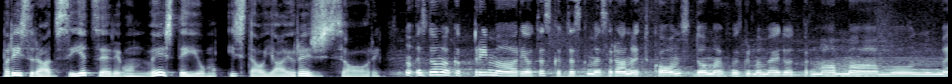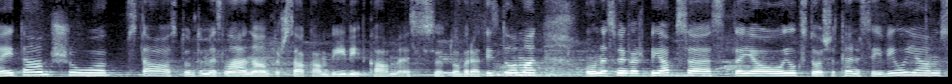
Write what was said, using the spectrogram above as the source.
Par izrādes ieceri un vēstījumu iztaujāju režisori. Nu, es domāju, ka primāri jau tas, ka, tas, ka mēs ar Anētu Konstu domājam, ka mēs gribam veidot par mamām un meitām šo stāstu, un tad mēs lēnām tur sākām bīdīt, kā mēs to varētu izdomāt. Un es vienkārši biju apsēsta jau ilgstoši ar Tennessee Williams,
